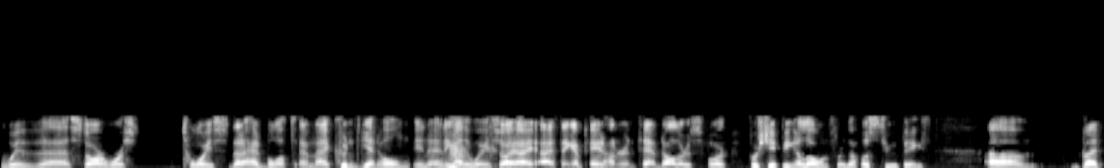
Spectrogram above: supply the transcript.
with uh, Star Wars toys that I had bought, and I couldn't get home in any other way. So I, I I think I paid 110 dollars for for shipping alone for those two things. Um, but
